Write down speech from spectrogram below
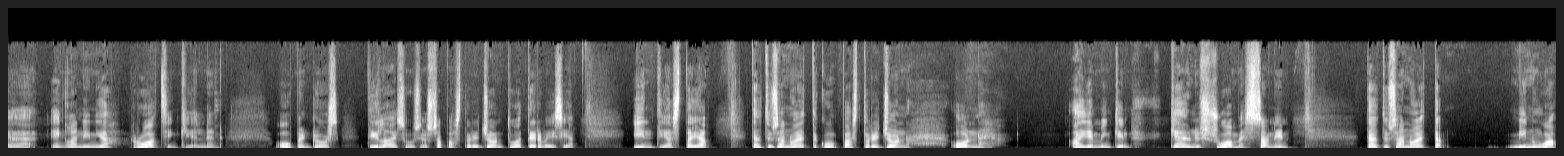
äh, englannin ja ruotsinkielinen Open Doors-tilaisuus, jossa pastori John tuo terveisiä Intiasta. Ja täytyy sanoa, että kun pastori John on aiemminkin käynyt Suomessa, niin täytyy sanoa, että minua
